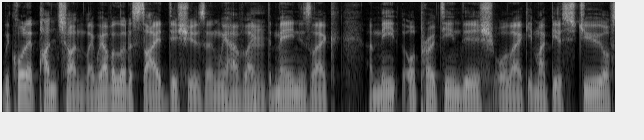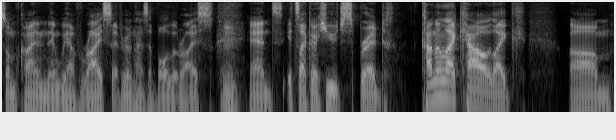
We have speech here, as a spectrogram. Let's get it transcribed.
we call it banchan. Like we have a lot of side dishes and we have like Mm. the main is like a meat or protein dish or like it might be a stew of some kind and then we have rice. Everyone has a bowl of rice Mm. and it's like a huge spread. Kind of like how like um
